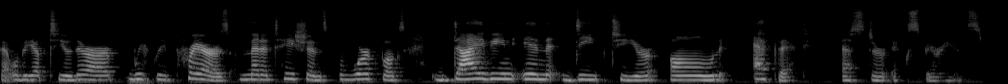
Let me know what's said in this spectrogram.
that will be up to you. There are weekly prayers, meditations, workbooks, diving in deep to your own epic Esther experience.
